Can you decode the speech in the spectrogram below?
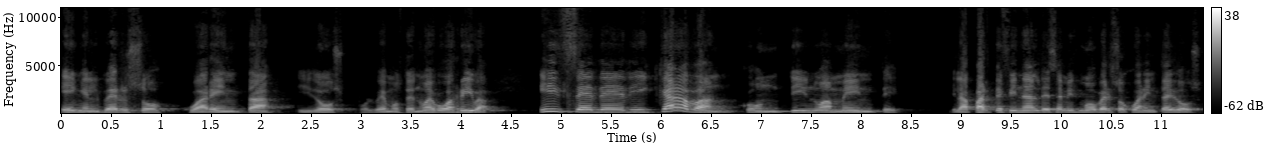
en el verso 42. Volvemos de nuevo arriba. Y se dedicaban continuamente. Y la parte final de ese mismo verso 42,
